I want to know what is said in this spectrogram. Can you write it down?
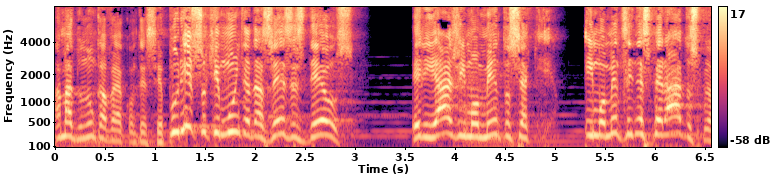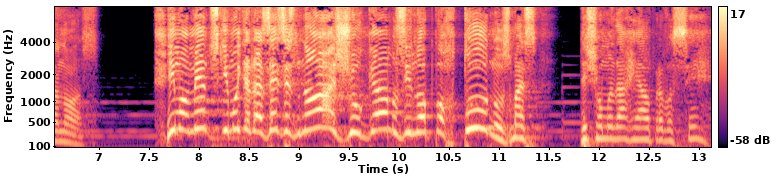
amado, nunca vai acontecer. Por isso que muitas das vezes Deus, Ele age em momentos, em momentos inesperados para nós. Em momentos que muitas das vezes nós julgamos inoportunos, mas deixa eu mandar real para você.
